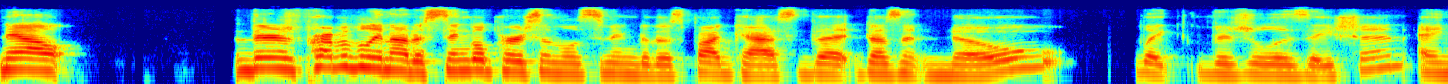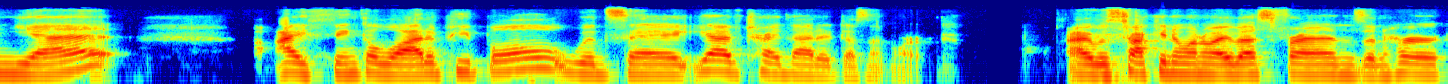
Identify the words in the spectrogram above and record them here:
Now, there's probably not a single person listening to this podcast that doesn't know like visualization. And yet, I think a lot of people would say, yeah, I've tried that. It doesn't work. I was talking to one of my best friends and her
